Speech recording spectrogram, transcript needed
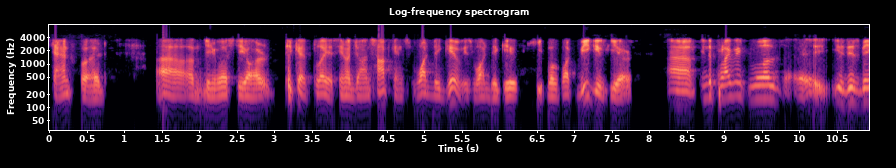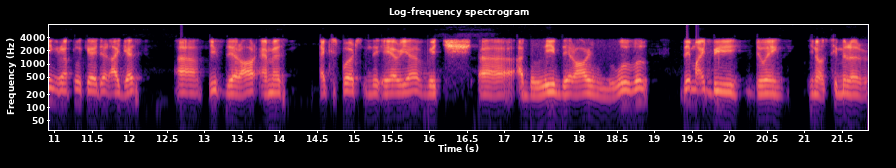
Stanford um, University or pick a place, you know, Johns Hopkins, what they give is what they give, what we give here uh, in the private world, uh, is this being replicated? I guess uh, if there are MS experts in the area, which I believe there are in Louisville, they might be doing you know similar,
